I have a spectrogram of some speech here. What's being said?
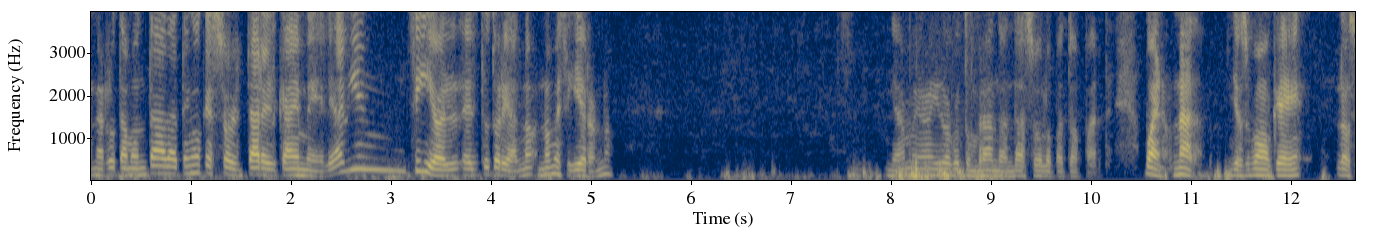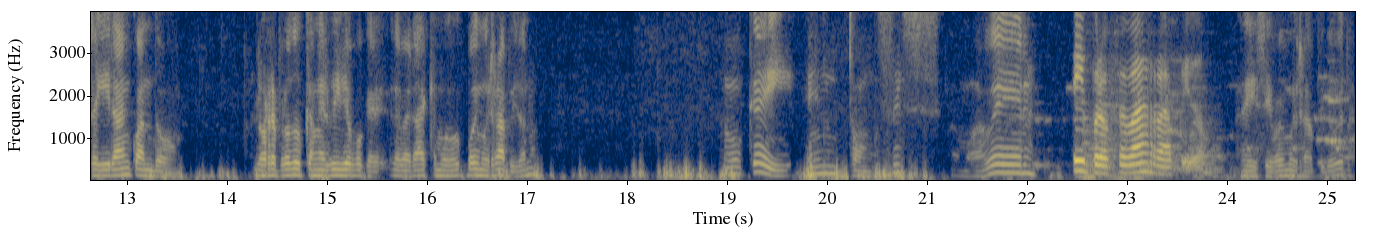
una ruta montada, tengo que soltar el KML. ¿Alguien siguió el, tutorial? No, no me siguieron, ¿no? Ya me he ido acostumbrando a andar solo para todas partes. Bueno, nada, yo supongo que lo seguirán cuando lo reproduzcan el vídeo porque la verdad es que voy muy rápido, ¿no? Ok, entonces, vamos a ver. Sí, profe, va rápido. Sí, sí, voy muy rápido, ¿verdad?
